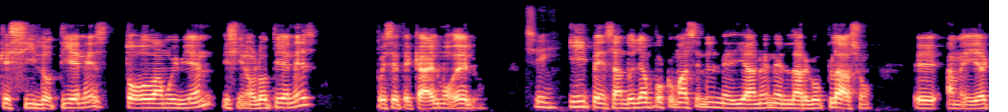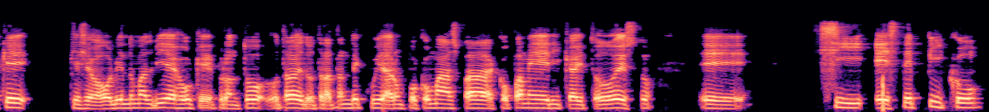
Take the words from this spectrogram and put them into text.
que si lo tienes, todo va muy bien y si no lo tienes, pues se te cae el modelo. Sí. Y pensando ya un poco más en el mediano, en el largo plazo, eh, a medida que, se va volviendo más viejo, que de pronto otra vez lo tratan de cuidar un poco más para Copa América y todo esto, eh, si este pico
